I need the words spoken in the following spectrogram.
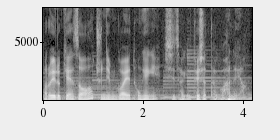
바로 이렇게 해서 주님과의 동행이 시작이 되셨다고 하네요.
